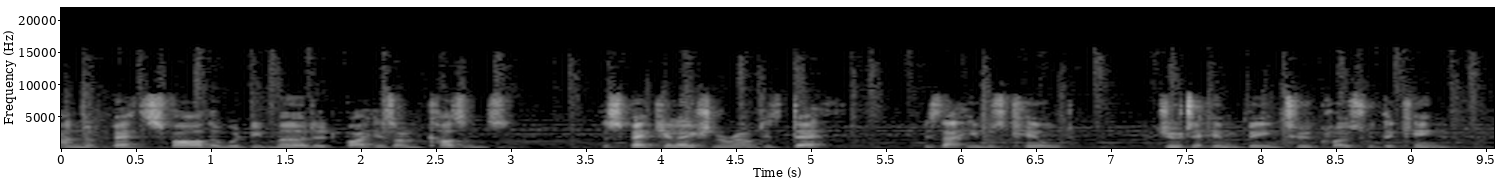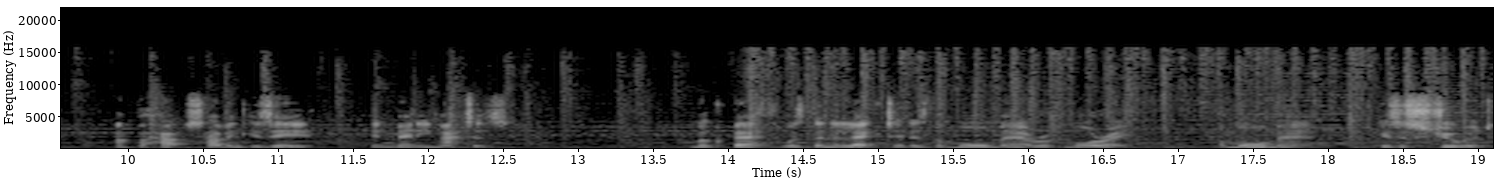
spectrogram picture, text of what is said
and Macbeth's father would be murdered by his own cousins. The speculation around his death is that he was killed due to him being too close with the king and perhaps having his ear in many matters. Macbeth was then elected as the Mormaer of Moray. A Mormaer is a steward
